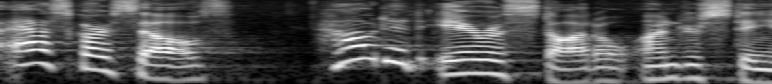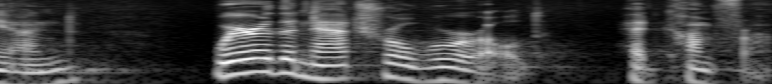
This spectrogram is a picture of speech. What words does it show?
ask ourselves how did Aristotle understand where the natural world had come from?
